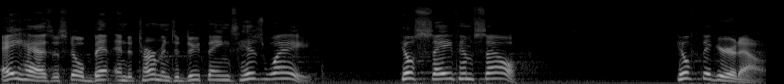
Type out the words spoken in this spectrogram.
Ahaz is still bent and determined to do things his way. He'll save himself, he'll figure it out.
